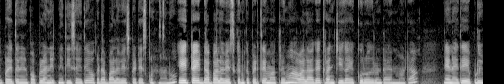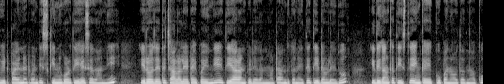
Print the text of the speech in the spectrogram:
ఇప్పుడైతే నేను పప్పులన్నిటిని తీసి అయితే ఒక డబ్బాలో వేసి పెట్టేసుకుంటున్నాను. ఎయిట్ టైట్ డబ్బాలో వేసి కనుక పెడితే మాత్రము అవి అలాగే క్రంచీగా ఎక్కువ రోజులు ఉంటాయన్నమాట. నేనైతే ఎప్పుడు వీటి పైనటువంటి స్కిన్ కూడా తీసేసేదాన్ని. ఈరోజు అయితే చాలా లేట్ అయిపోయింది. తీయాలనిపించలేదన్నమాట అందుకని అయితే తీయడం లేదు. ఇది కనుక తీస్తే ఇంకా ఎక్కువ పని అవుతుంది నాకు.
